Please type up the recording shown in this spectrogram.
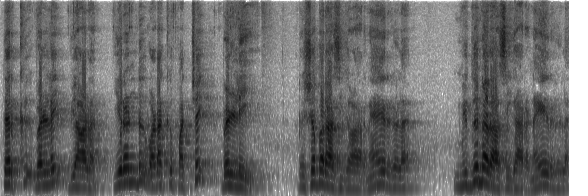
தெற்கு வெள்ளை வியாழன். இரண்டு வடக்கு பச்சை வெள்ளி. ரிஷபராசிக்கார நேயர்களை மிதுன ராசிக்கார நேயர்களை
